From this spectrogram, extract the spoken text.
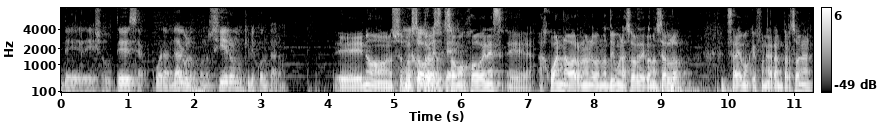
de, de ellos. ¿Ustedes se acuerdan de algo? ¿Los conocieron? ¿Qué les contaron? Eh, no, nos- jóvenes nosotros ustedes. somos jóvenes. eh, a Juan Navarro no, lo- no tuvimos la suerte de conocerlo. Sabemos que fue una gran persona.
